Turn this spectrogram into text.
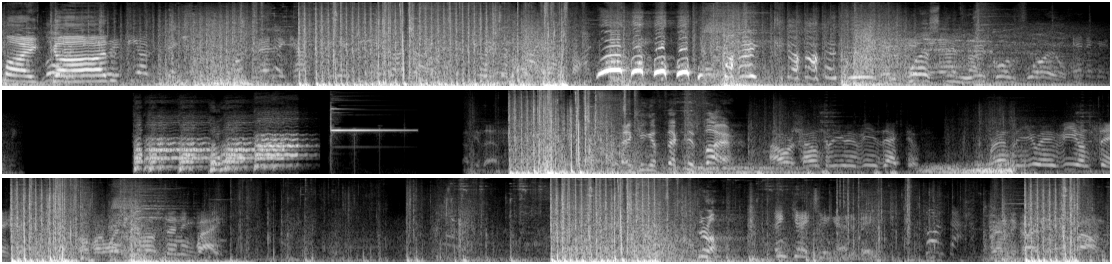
my god! Oh my god! Requesting recon flyover. Making effective fire. Our counter UAV is active. Friendly UAV on station. Overwatch Kilo standing by. Engaging enemy. Friendly Guardian inbound.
